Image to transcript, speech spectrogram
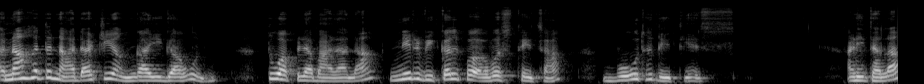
अनाहत नादाची अंगाई गाऊन तू आपल्या बाळाला निर्विकल्प अवस्थेचा बोध देतेस आणि त्याला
